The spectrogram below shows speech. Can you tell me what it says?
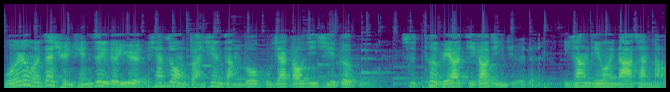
我认为在选前这个月，像这种短线涨多、股价高基期的个股，是特别要提高警觉的。以上提供给大家参考。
